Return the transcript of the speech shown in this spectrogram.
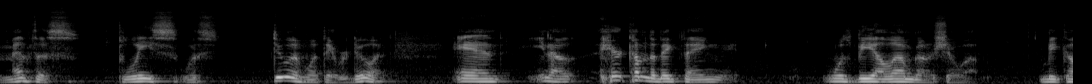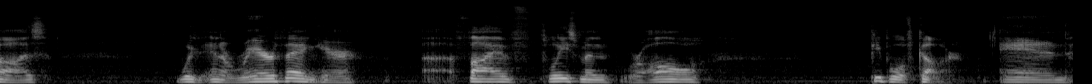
Memphis police was doing what they were doing, and you know, here come the big thing. Was BLM going to show up? Because, in a rare thing here, uh, five policemen were all people of color, and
